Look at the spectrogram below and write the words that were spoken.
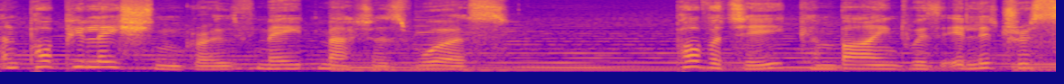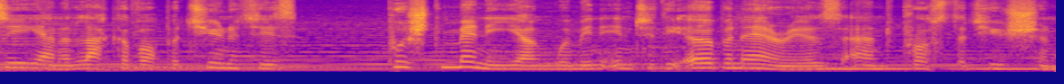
and population growth made matters worse. Poverty, combined with illiteracy and a lack of opportunities, pushed many young women into the urban areas and prostitution.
